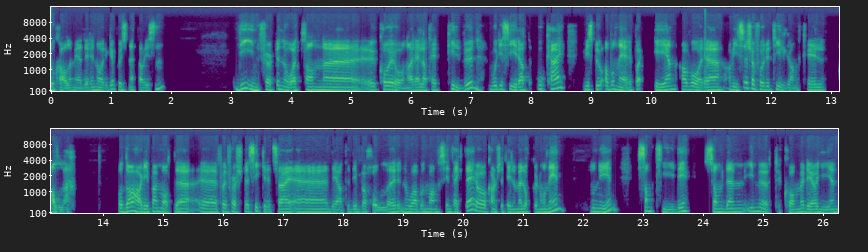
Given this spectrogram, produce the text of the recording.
lokale medier i Norge, pluss Nettavisen de innførte nå et sånn uh, koronarelatert tilbud, hvor de sier at ok, hvis du abonnerer på én av våre aviser, så får du tilgang til alle. Og da har de på en måte eh, for det første sikret seg eh, det at de beholder noe abonnementsinntekter, og kanskje til og med lokker noen inn, noen nye inn, samtidig som de imøtekommer det å gi en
